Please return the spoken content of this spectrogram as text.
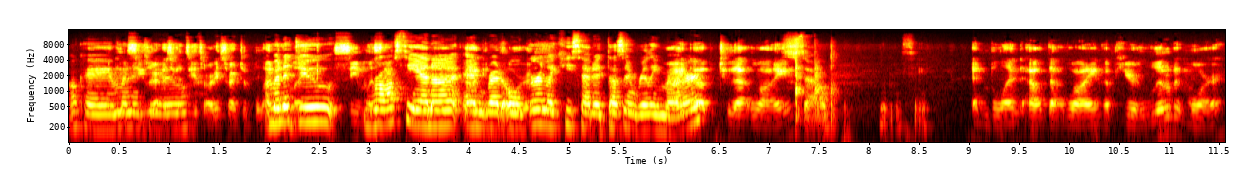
Okay, I'm gonna concealer. As you do. can see, it's already starting to blend. I'm gonna like, do raw sienna and red forth. ochre. Like he said, it doesn't really right matter. up to that line So let me see. and blend out that line up here a little bit more.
